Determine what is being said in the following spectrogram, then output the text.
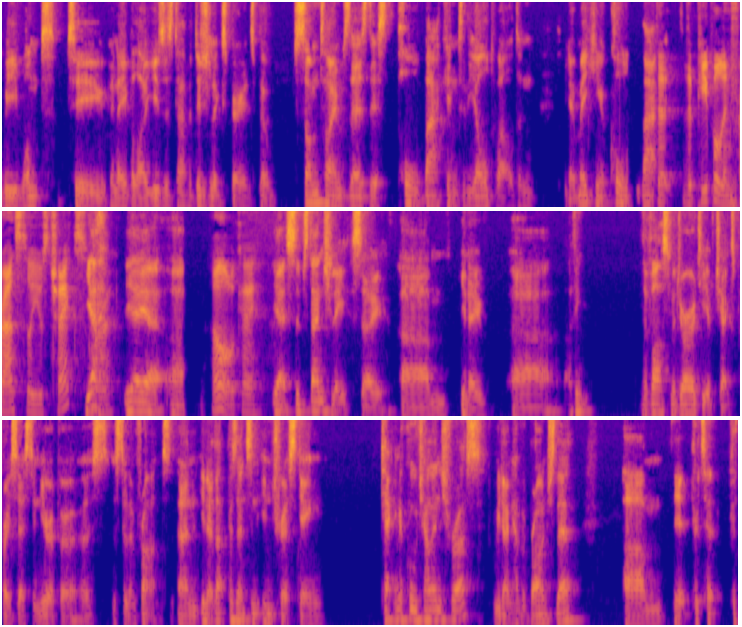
we want to enable our users to have a digital experience, but sometimes there's this pull back into the old world. And you know making a call on that. The the people in France still use checks. Yeah, or? yeah, yeah. Uh, oh, okay. Yeah, substantially. So um, you know, uh, I think the vast majority of checks processed in Europe are, are, still in France, and you know that presents an interesting technical challenge for us. We don't have a branch there. Um, it pre- pre-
